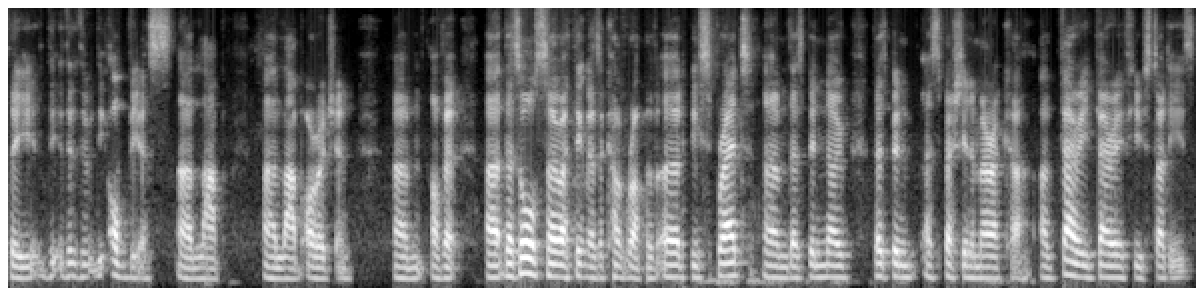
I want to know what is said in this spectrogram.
the, the, the the obvious uh, lab uh, lab origin um, of it. Uh, there's also, I think, there's a cover up of early spread. Um, there's been no, there's been, especially in America, a very, very few studies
